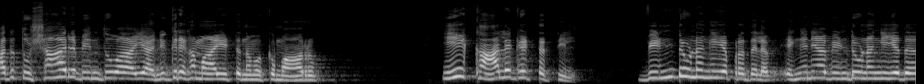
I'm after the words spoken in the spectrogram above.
അത് തുഷാര ബിന്ദുവായ അനുഗ്രഹമായിട്ട് നമുക്ക് മാറും. ഈ കാലഘട്ടത്തിൽ വിണ്ടുണങ്ങിയ പ്രതലം എങ്ങനെയാ വിണ്ടുണങ്ങിയത്?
